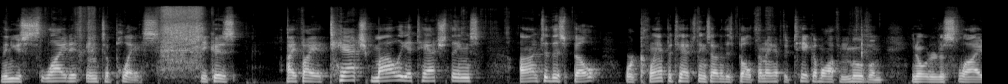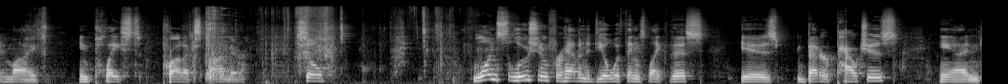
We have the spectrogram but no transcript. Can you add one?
then you slide it into place. Because if I attach, Molly attach things onto this belt, or clamp attach things onto this belt, then I have to take them off and move them in order to slide my in-placed products on there. So one solution for having to deal with things like this is better pouches. And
